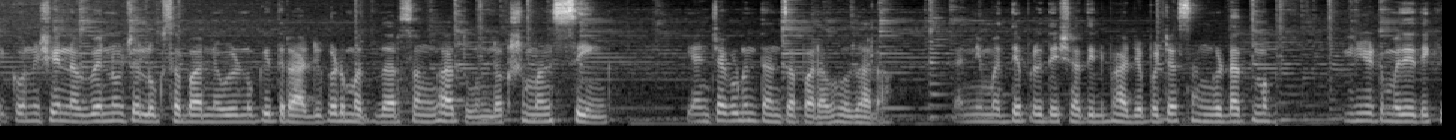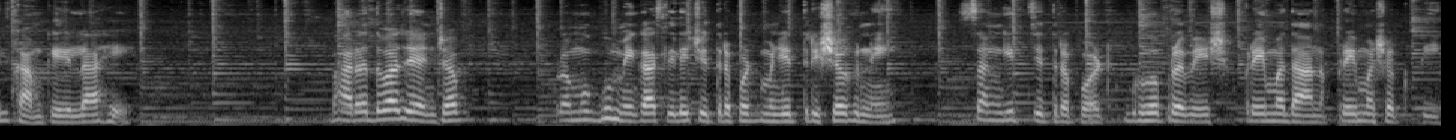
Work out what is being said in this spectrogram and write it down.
एकोणीसशे नव्याण्णवच्या लोकसभा निवडणुकीत राजगड मतदारसंघातून लक्ष्मण सिंग यांच्याकडून त्यांचा पराभव झाला. त्यांनी मध्य प्रदेशातील भाजपच्या संघटनात्मक युनिटमध्ये देखील काम केलेलं आहे. भारद्वाज यांच्या प्रमुख भूमिका असलेले चित्रपट म्हणजे त्रिशग्ने संगीत चित्रपट गृहप्रवेश प्रेमदान प्रेमशक्ती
